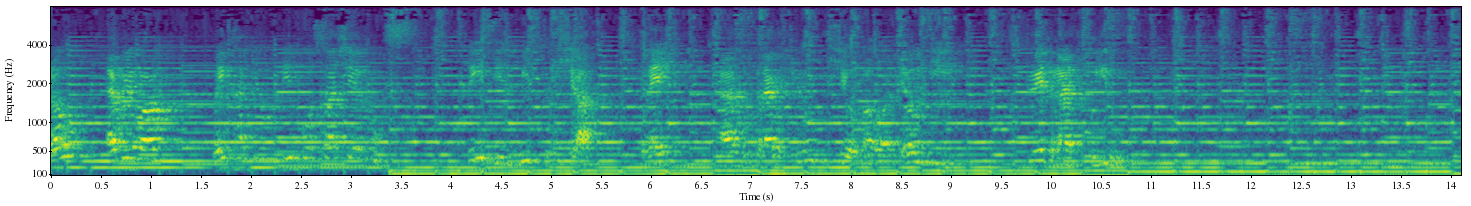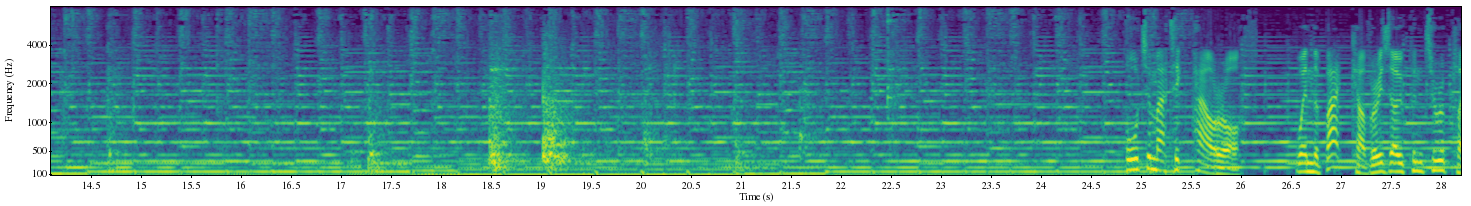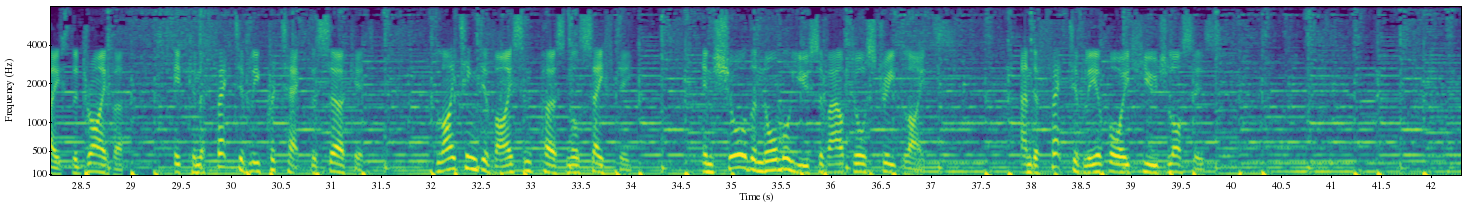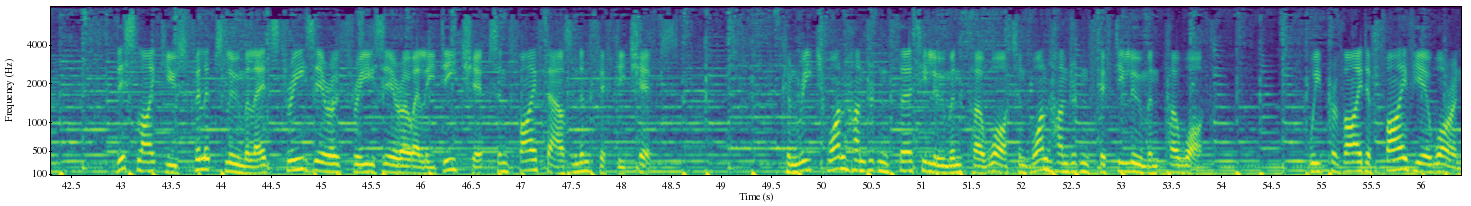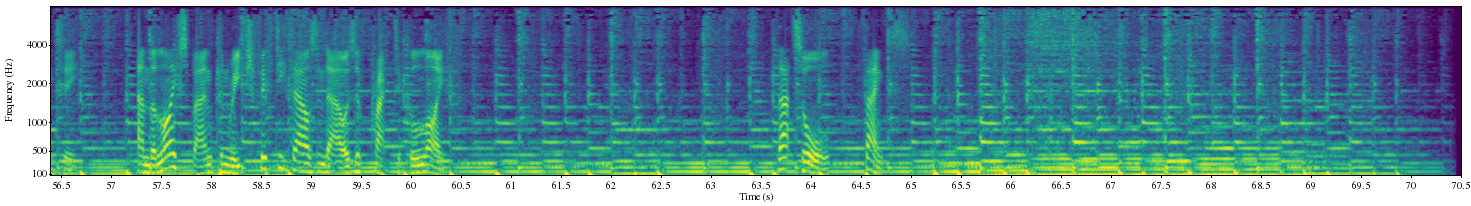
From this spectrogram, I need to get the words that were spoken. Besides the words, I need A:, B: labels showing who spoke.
A: Hello everyone, welcome to Ningbo Social Booth. This is Mr. Xia. Today, I would like to show our LED street light to you.
B: Automatic power off. When the back cover is opened to replace the driver, it can effectively protect the circuit, lighting device and personal safety. Ensure the normal use of outdoor street lights. And effectively avoid huge losses. This light use Philips Lumileds 3030 LED chips and 5050 chips. Can reach 130 lumen per watt and 150 lumen per watt. We provide a 5-year warranty. And the lifespan can reach 50,000 hours of practical life. That's all. Thanks.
